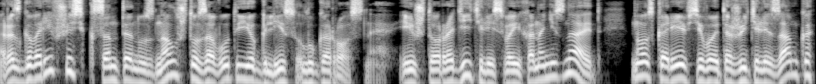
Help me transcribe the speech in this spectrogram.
Разговорившись, Ксантен узнал, что зовут ее Глис Лугоросная, и что родителей своих она не знает, но, скорее всего, это жители замка,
